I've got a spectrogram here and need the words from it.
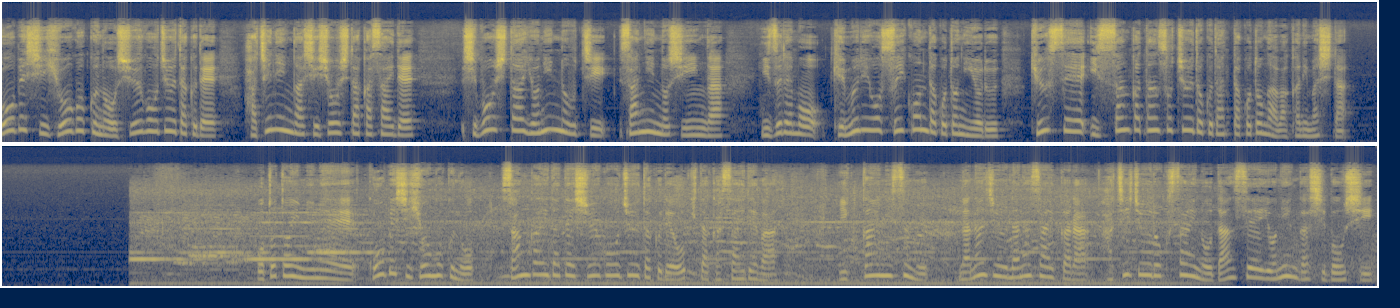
神戸市兵庫区の集合住宅で8人が死傷した火災で死亡した4人のうち3人の死因がいずれも煙を吸い込んだことによる急性一酸化炭素中毒だったことが分かりました。おととい未明神戸市兵庫区の3階建て集合住宅で起きた火災では1階に住む77歳から86歳の男性4人が死亡し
